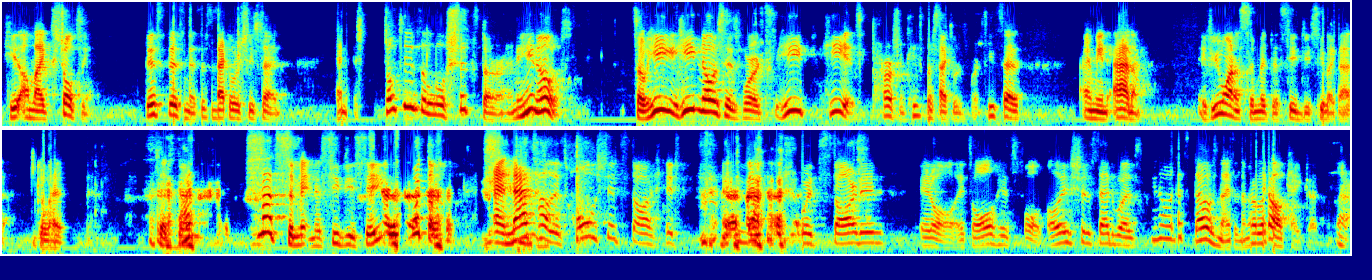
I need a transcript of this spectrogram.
He, I'm like, Schultze, this, and this. Is exactly what she said. And Schultze is a little shit and he knows. So he he knows his words. He he is perfect. He's precise with his words. He says, I mean, Adam, if you want to submit to CGC like that, go ahead. What? I'm not submitting to CGC. What the? And that's how this whole shit started. And that's what started it all. It's all his fault. All he should have said was, you know that's, that was nice. And they're like, oh, okay, good. All right.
